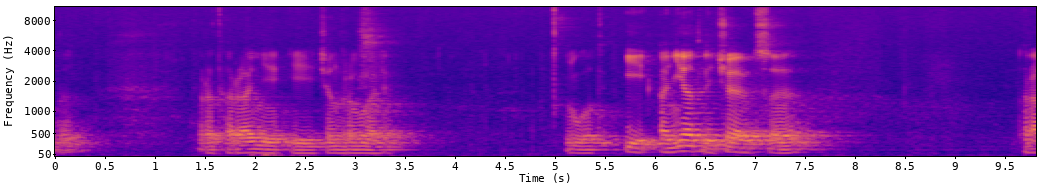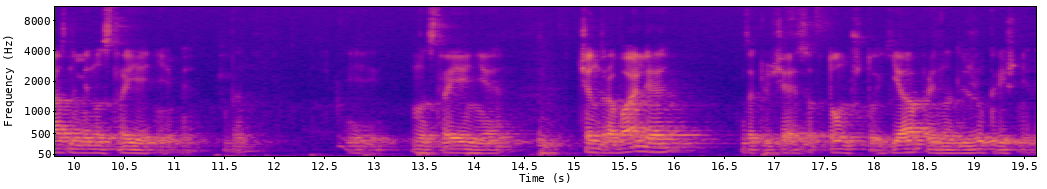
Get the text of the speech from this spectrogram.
да? Радхарани и Чандравали. Вот. И они отличаются разными настроениями. Да? И настроение Чандравали заключается в том, что я принадлежу Кришне.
